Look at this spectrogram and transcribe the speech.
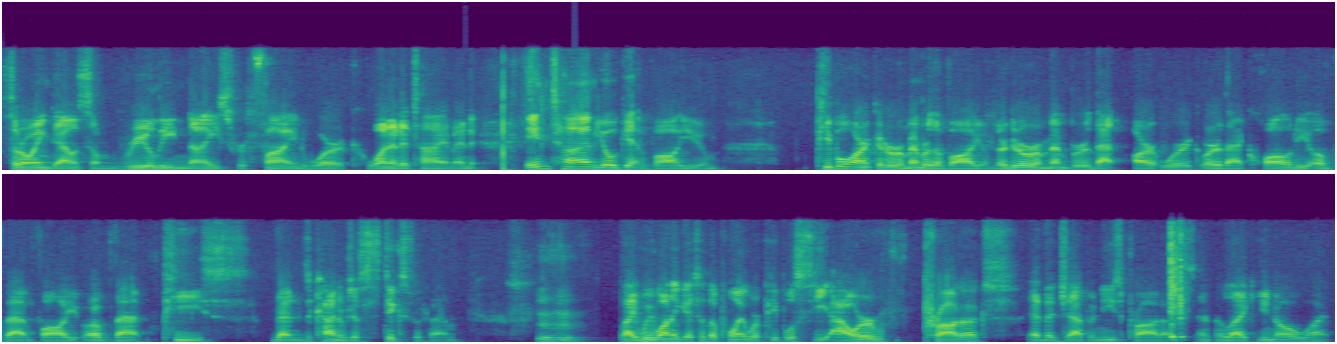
throwing down some really nice, refined work one at a time. And in time, you'll get volume. People aren't going to remember the volume. They're going to remember that artwork or that quality of that volume of that piece that kind of just sticks with them. Mm-hmm. Like we want to get to the point where people see our products and the Japanese products, and they're like, you know what?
